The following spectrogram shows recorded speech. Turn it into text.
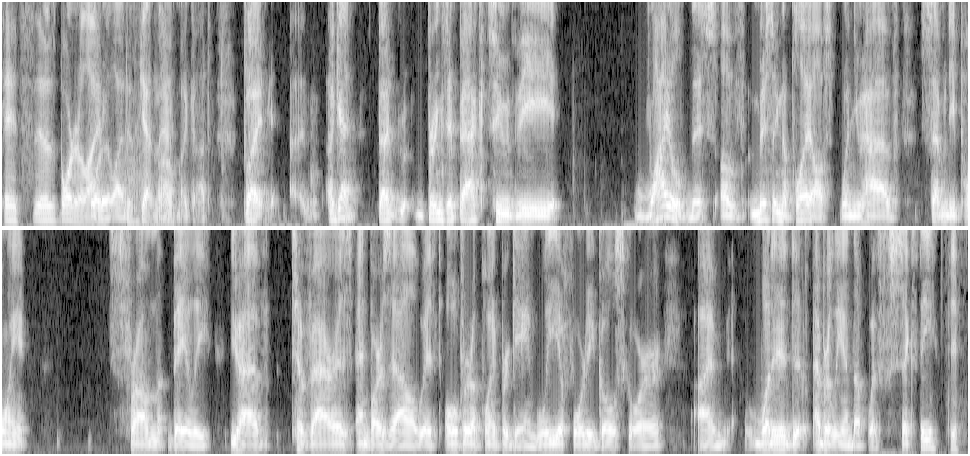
It's it was borderline. Borderline. It's getting there. Oh my god! But uh, again, that brings it back to the wildness of missing the playoffs when you have seventy points from Bailey. You have Tavares and Barzal with over a point per game. Lee a forty goal scorer. I'm. What did Eberle end up with? Sixty. Fif-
